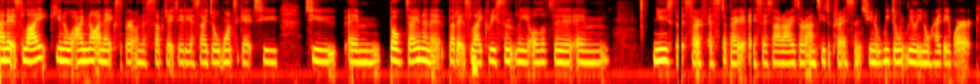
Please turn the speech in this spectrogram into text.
And it's like, you know, I'm not an expert on this subject area, so I don't want to get too too um, bogged down in it. But it's Mm. like recently all of the um, news that surfaced about SSRIs or antidepressants, you know, we don't really know how they work.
